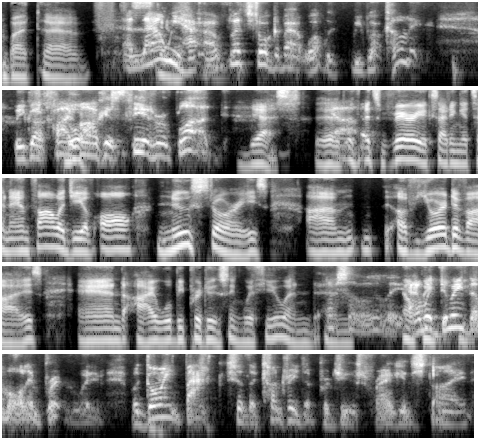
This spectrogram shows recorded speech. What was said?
but uh, And now you we have let's talk about what we, we've got coming. We've got Sure. Theater of Blood. Yes, Yeah. that's very exciting. It's an anthology of all new stories um, of your devise, and I will be producing with you. And, and Absolutely. And we're doing them all in Britain. We're, we're going back to the country that produced Frankenstein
